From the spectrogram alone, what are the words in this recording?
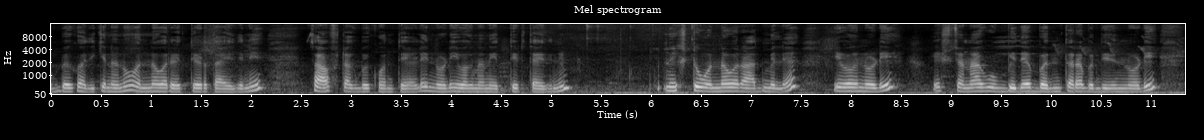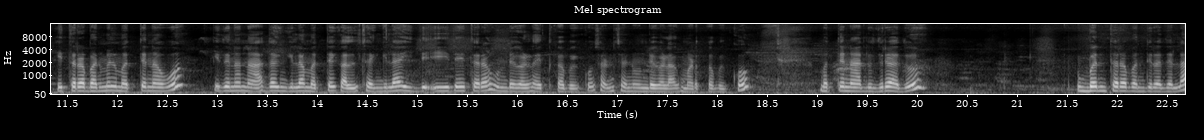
ಉಬ್ಬಬೇಕು ಅದಕ್ಕೆ ನಾನು ಒನ್ ಅವರ್ ಎತ್ತಿಡ್ತಾ ಇದ್ದೀನಿ. ಸಾಫ್ಟ್ ಆಗಬೇಕು ಅಂತೇಳಿ ನೋಡಿ ಇವಾಗ ನಾನು ಎತ್ತಿಡ್ತಾ ಇದ್ದೀನಿ. ನೆಕ್ಸ್ಟು ಒನ್ ಅವರ್ ಆದಮೇಲೆ ಇವಾಗ ನೋಡಿ ಎಷ್ಟು ಚೆನ್ನಾಗಿ ಉಬ್ಬಿದೆ, ಬಂದ ಥರ ಬಂದಿದೆ ನೋಡಿ. ಈ ಥರ ಬಂದಮೇಲೆ ಮತ್ತೆ ನಾವು ಇದನ್ನು ನಾದಂಗಿಲ್ಲ, ಮತ್ತೆ ಕಲಸಂಗಿಲ್ಲ. ಇದು ಇದೇ ಥರ ಉಂಡೆಗಳನ್ನ ಎತ್ಕೋಬೇಕು. ಸಣ್ಣ ಸಣ್ಣ ಉಂಡೆಗಳಾಗಿ ಮಾಡ್ಕೋಬೇಕು. ಮತ್ತು ನಾದಿದ್ರೆ ಅದು ಬಂದ್ ಥರ ಬಂದಿರೋದೆಲ್ಲ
